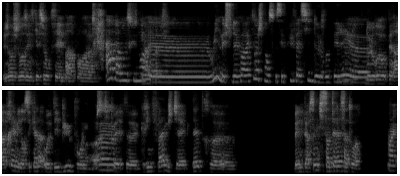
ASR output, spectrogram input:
Genre, je pose une question, c'est par rapport à... Ah, pardon, excuse-moi. Euh, oui, mais je suis d'accord avec toi. Je pense que c'est plus facile de le repérer. euh, de le repérer après, mais dans ces cas-là, au début, pour une, ce qui peut être euh, green flag, je dirais peut-être euh, ben, une personne qui s'intéresse à toi. Ouais.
